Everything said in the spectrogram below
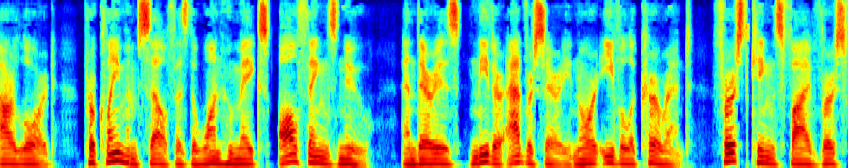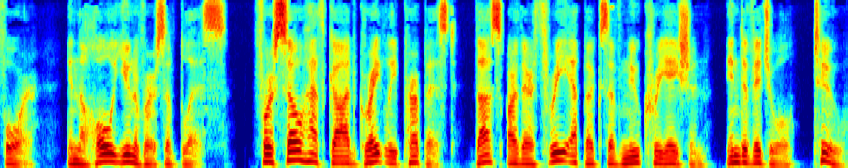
our Lord, proclaim himself as the one who makes all things new, and there is neither adversary nor evil occurrent. 1 Kings 5 verse 4, in the whole universe of bliss. For so hath God greatly purposed, thus are there three epochs of new creation, individual, 2.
